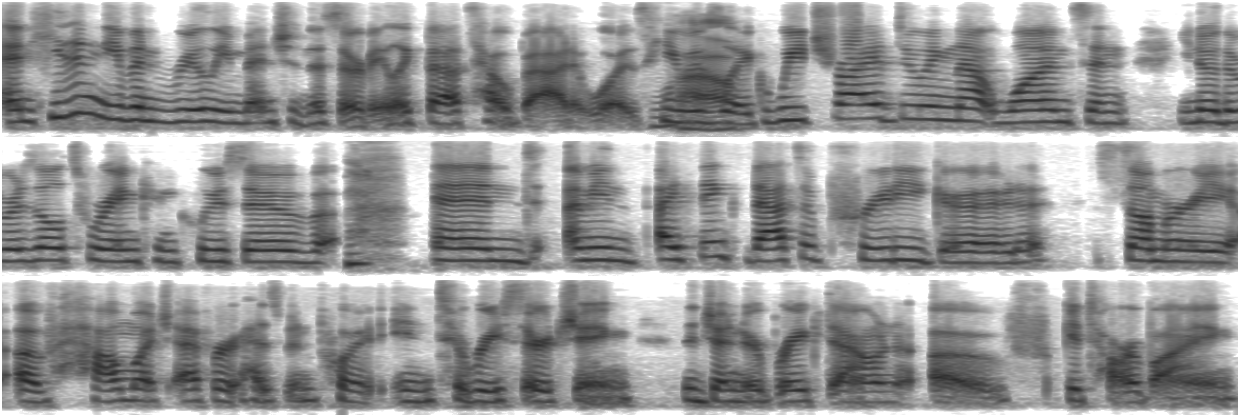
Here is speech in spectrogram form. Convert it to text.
And he didn't even really mention the survey. Like, that's how bad it was. He was like, We tried doing that once, and, you know, the results were inconclusive. and I mean, I think that's a pretty good summary of how much effort has been put into researching the gender breakdown of guitar buying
